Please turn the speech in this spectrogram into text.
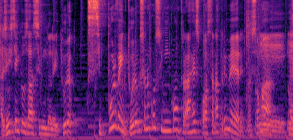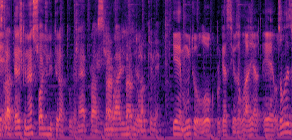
A gente tem que usar a segunda leitura se porventura você não conseguir encontrar a resposta na primeira. Então, isso é uma, e, uma e é estratégia é... que não é só de literatura, né? Para as linguagens pra, pra que lê. E é muito louco, porque assim, os alunos, é, é, os alunos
